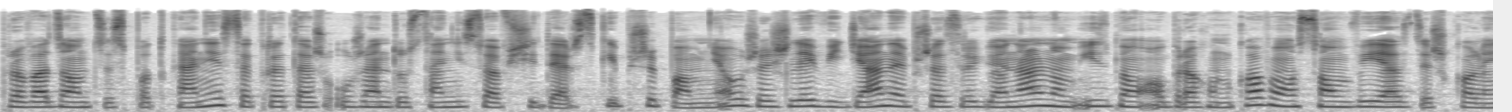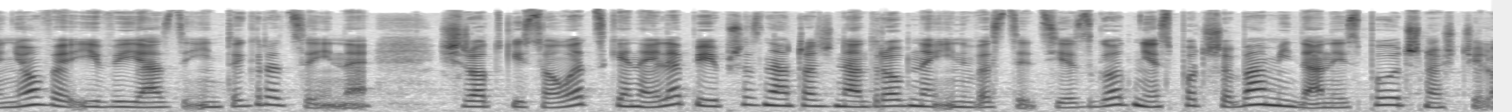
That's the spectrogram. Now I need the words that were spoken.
Prowadzący spotkanie sekretarz urzędu Stanisław Siderski przypomniał, że źle widziane przez Regionalną Izbę Obrachunkową są wyjazdy szkoleniowe i wyjazdy integracyjne. Środki sołeckie najlepiej przeznaczać na drobne inwestycje zgodnie z potrzebami danej społeczności lokalnej.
